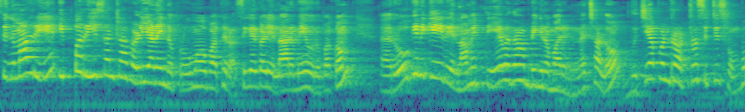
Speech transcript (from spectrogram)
ஸோ இந்த மாதிரி இப்போ ரீசெண்டாக வெளியான இந்த ப்ரோமோவை பார்த்து ரசிகர்கள் எல்லாருமே ஒரு பக்கம் ரோகிணிக்கு இது எல்லாமே தேவைதான் அப்படிங்கிற மாதிரி நினைச்சாலும் விஜயா பண்ணுற அட்ரோசிட்டிஸ் ரொம்ப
